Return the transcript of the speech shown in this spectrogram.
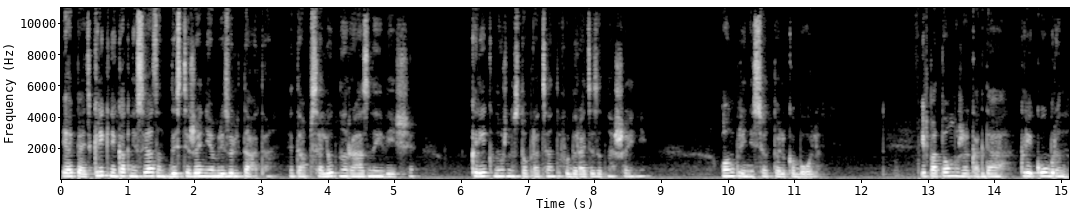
И опять, крик никак не связан с достижением результата. Это абсолютно разные вещи. Крик нужно сто процентов убирать из отношений. Он принесет только боль. И потом уже, когда крик убран,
